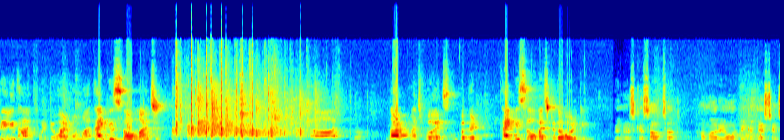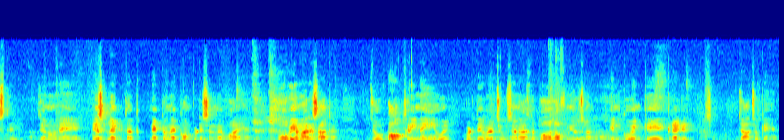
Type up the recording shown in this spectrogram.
really thankful to her mama. Thank you so much. Uh, not much words, but thank you so much to the whole team. Winners के साथ साथ हमारे और भी कंटेस्टेंट्स थे जिन्होंने इस लेग तक नेक टू नेक कंपटीशन में वो आए हैं वो भी हमारे साथ हैं जो टॉप थ्री नहीं हुए but they were chosen as the pearl of New Zealand इनको इनके क्रेडिट जा चुके हैं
